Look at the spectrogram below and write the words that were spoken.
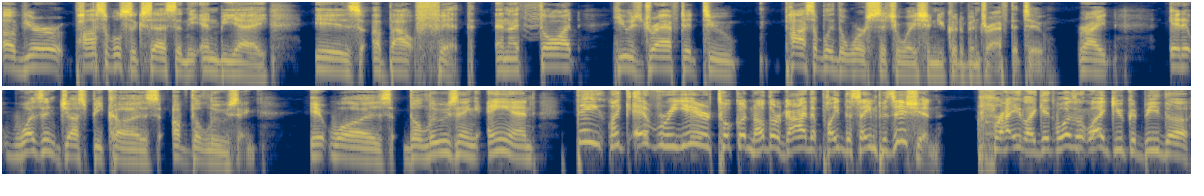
of your possible success in the NBA is about fit. And I thought he was drafted to possibly the worst situation you could have been drafted to, right? And it wasn't just because of the losing. It was the losing and they like every year took another guy that played the same position, right? Like it wasn't like you could be the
